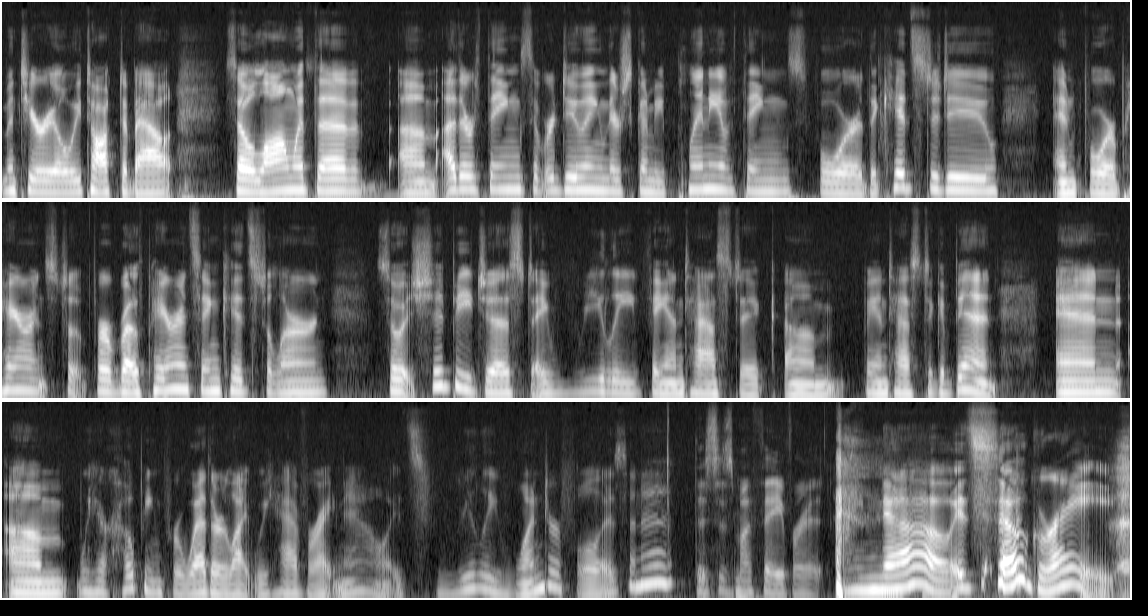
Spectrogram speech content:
material we talked about. So along with the um, other things that we're doing, there's going to be plenty of things for the kids to do, and for parents to for both parents and kids to learn. So it should be just a really fantastic, um, fantastic event. And um, we are hoping for weather like we have right now. It's really wonderful, isn't it? This is my favorite. I know it's so great.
